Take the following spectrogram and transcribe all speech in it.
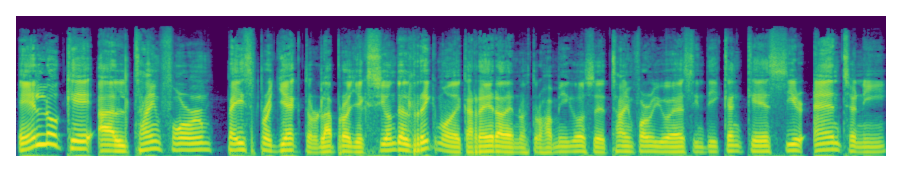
En lo que al Timeform Pace Projector, la proyección del ritmo de carrera de nuestros amigos de Timeform US indican que Sir Anthony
